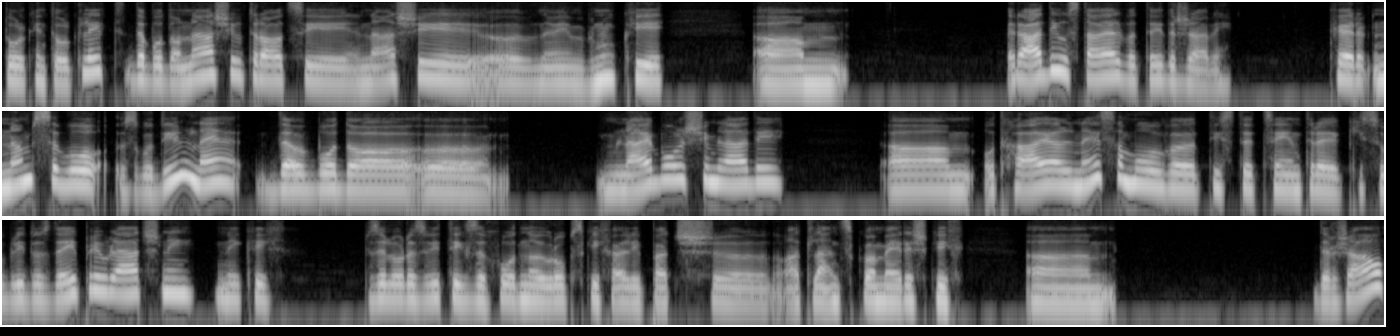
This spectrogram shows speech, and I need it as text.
toliko in toliko let, da bodo naši otroci, naši vem, vnuki um, radi ustajali v tej državi. Ker nam se bo zgodilo, ne, da bodo uh, najboljši mladi um, odhajali ne samo v tiste centre, ki so bili do zdaj privlačni, nekih zelo razvitih zahodnoevropskih ali pač uh, atlantsko-ameriških um, držav,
